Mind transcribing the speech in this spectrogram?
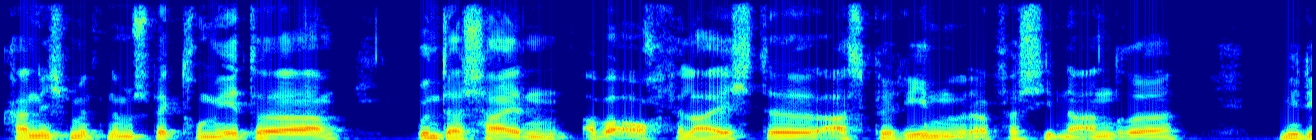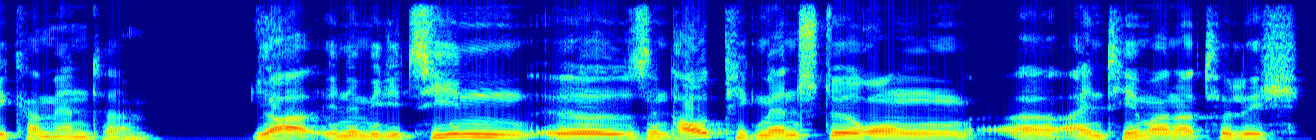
kann ich mit einem Spektrometer unterscheiden, aber auch vielleicht äh, Aspirin oder verschiedene andere Medikamente. Ja, in der Medizin äh, sind Hautpigmentstörungen äh, ein Thema natürlich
